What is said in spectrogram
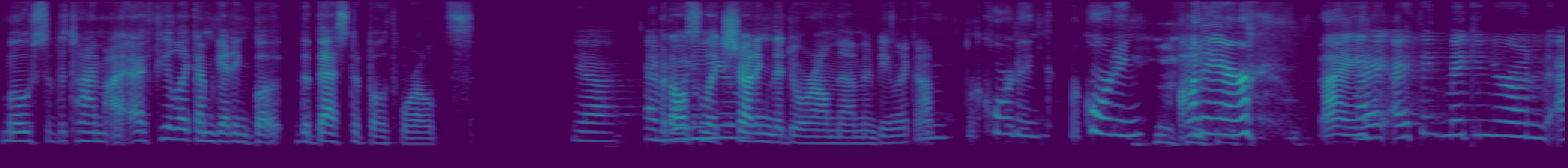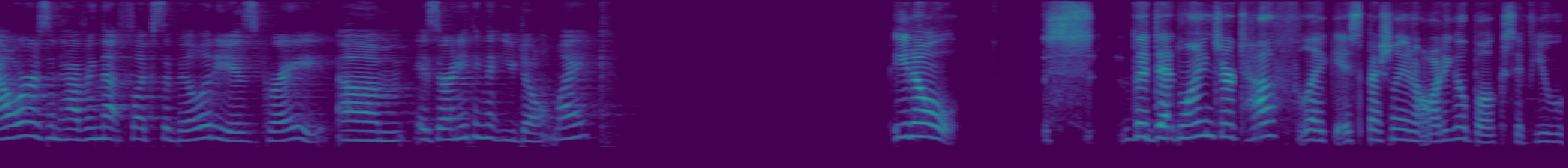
most of the time. I, I feel like I'm getting bo- the best of both worlds Yeah. And but also like you- shutting the door on them and being like, I'm recording, recording on air. Bye. I, I think making your own hours and having that flexibility is great. Um, is there anything that you don't like? you know, s- the deadlines are tough like especially in audiobooks if you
